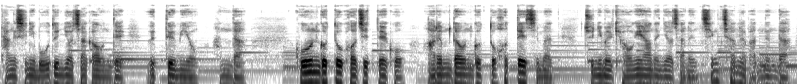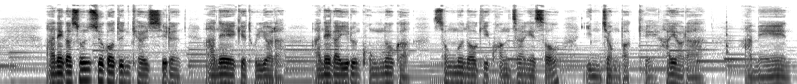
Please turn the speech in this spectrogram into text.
당신이 모든 여자 가운데 으뜸이요 한다. 고운 것도 거짓되고 아름다운 것도 헛되지만 주님을 경외하는 여자는 칭찬을 받는다. 아내가 손수 거둔 결실은 아내에게 돌려라. 아내가 이룬 공로가 성문 어기 광장에서 인정받게 하여라. 아멘.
